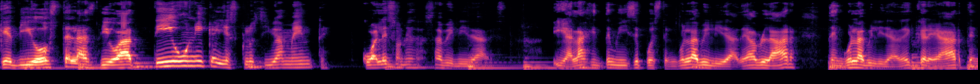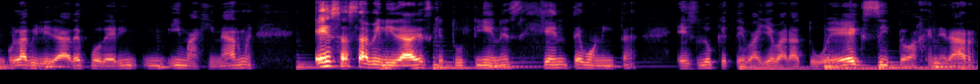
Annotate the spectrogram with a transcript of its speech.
que Dios te las dio a ti única y exclusivamente. ¿Cuáles son esas habilidades? Y a la gente me dice, pues tengo la habilidad de hablar, tengo la habilidad de crear, tengo la habilidad de poder imaginarme. Esas habilidades que tú tienes, gente bonita, es lo que te va a llevar a tu éxito, a generar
